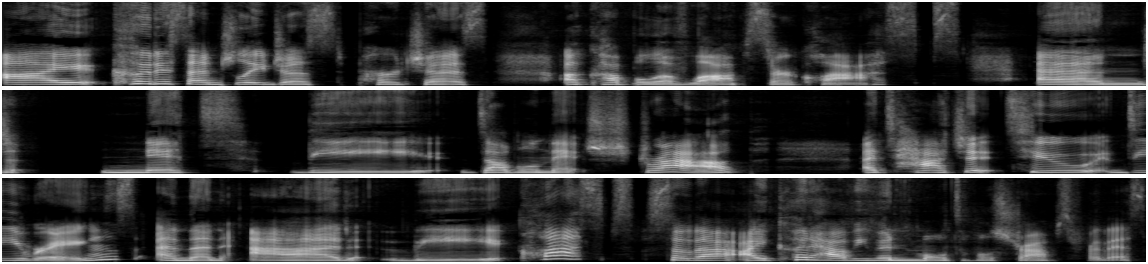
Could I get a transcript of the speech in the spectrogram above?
I could essentially just purchase a couple of lobster clasps and knit the double knit strap, attach it to D rings, and then add the clasps so that I could have even multiple straps for this.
